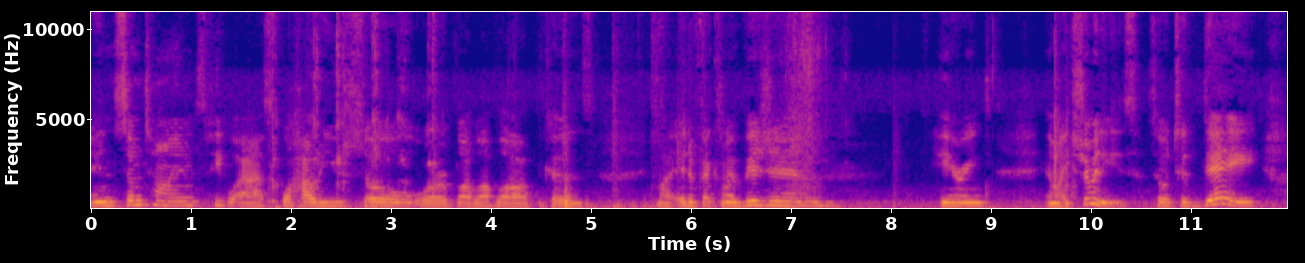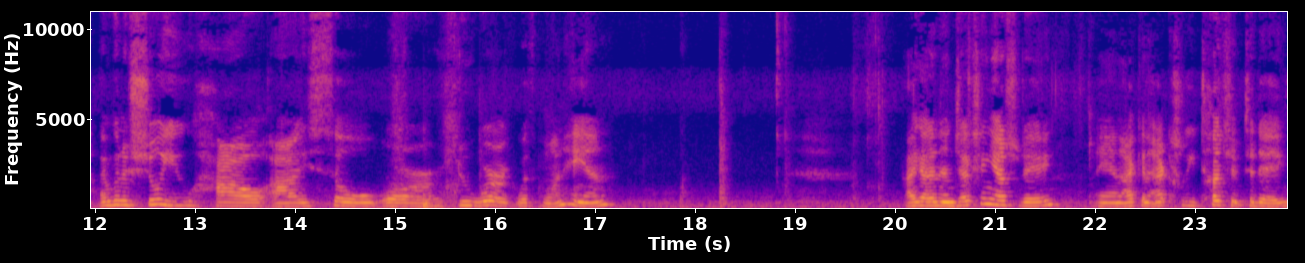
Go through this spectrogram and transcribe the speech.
and sometimes people ask, well, how do you sew or blah, blah, blah, because my it affects my vision, hearing, and my extremities. So today, I'm going to show you how I sew or do work with one hand. I got an injection yesterday, and I can actually touch it today.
